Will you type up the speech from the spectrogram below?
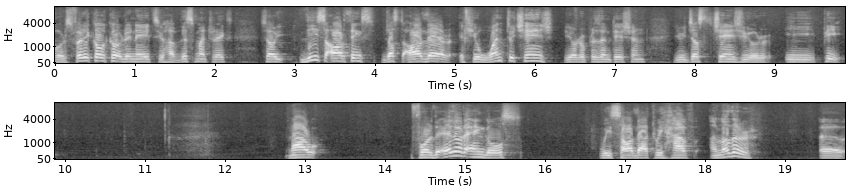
For spherical coordinates, you have this matrix. So these are things just are there. If you want to change your representation, you just change your EP. Now, for the Euler angles, we saw that we have another uh,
